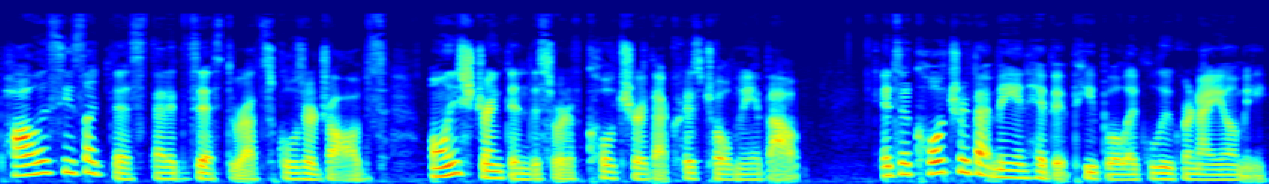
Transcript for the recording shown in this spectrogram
Policies like this that exist throughout schools or jobs only strengthen the sort of culture that Chris told me about. It's a culture that may inhibit people like Luke or Naomi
